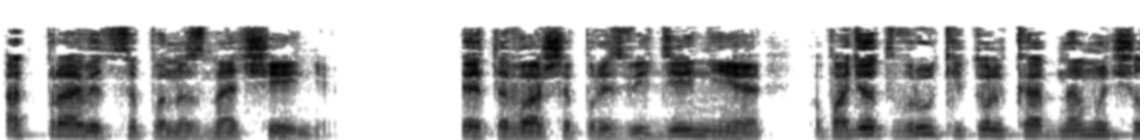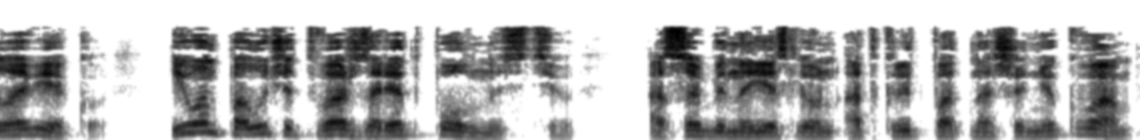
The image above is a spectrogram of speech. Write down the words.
отправится по назначению. Это ваше произведение попадет в руки только одному человеку, и он получит ваш заряд полностью, особенно если он открыт по отношению к вам,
